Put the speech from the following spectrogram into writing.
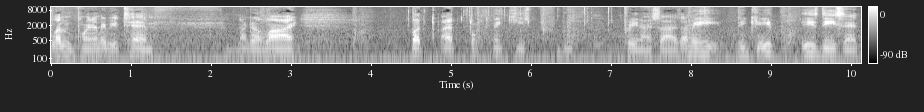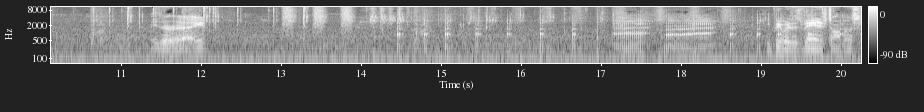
11 pointer, maybe a 10. Not gonna lie. But I don't think he's pretty nice size. I mean, he, he, he he's decent. He's alright. He pretty much just vanished on us.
